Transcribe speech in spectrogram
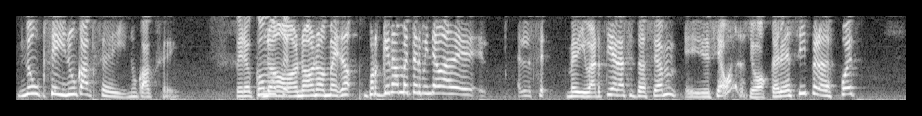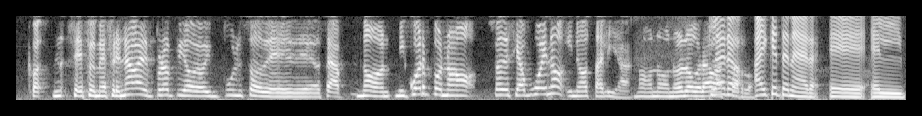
Nun- sí, nunca accedí, nunca accedí. Pero ¿cómo no, te- no, no, me, no, porque no me terminaba de... Me divertía la situación y decía, bueno, si vos querés sí, pero después se me frenaba el propio impulso de, de- o sea, no, mi cuerpo no, yo decía bueno y no salía, no, no, no lograba Claro, hacerlo. hay que tener eh, el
